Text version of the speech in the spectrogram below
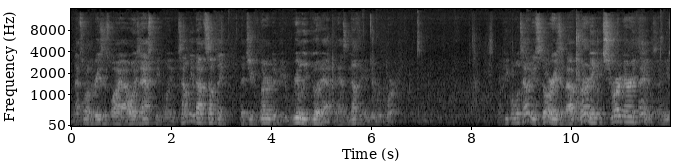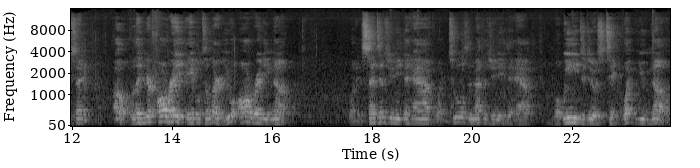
And that's one of the reasons why I always ask people, you know, tell me about something that you've learned to be really good at that has nothing to do with work. And people will tell you stories about learning extraordinary things. And you say, oh, well then you're already able to learn. You already know what incentives you need to have, what tools and methods you need to have. What we need to do is to take what you know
